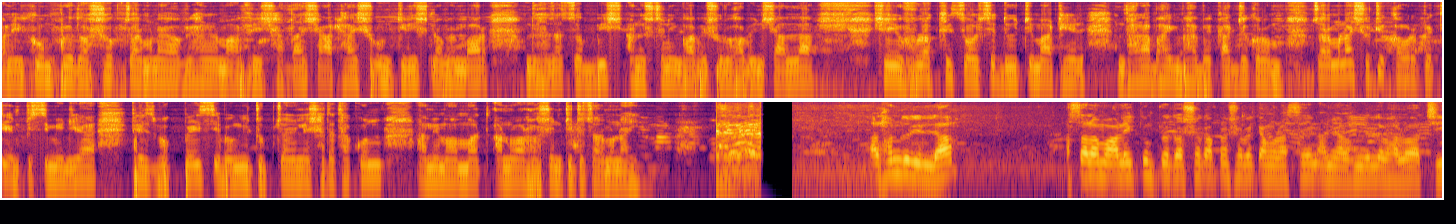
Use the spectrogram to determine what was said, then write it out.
আলাইকুম, প্রিয় দর্শক, চরমনায় অগ্রহায়ণের মাহফিল সাতাশ আঠাশ উনত্রিশ নভেম্বর দু হাজার চব্বিশ আনুষ্ঠানিকভাবে শুরু হবে ইনশাআল্লাহ। সেই উপলক্ষে চলছে দুইটি মাঠের ধারাবাহিকভাবে কার্যক্রম। চরমনায় সঠিক খবর পেতে এমপিসি মিডিয়া ফেসবুক পেজ এবং ইউটিউব চ্যানেলের সাথে থাকুন। আমি মোহাম্মদ আনোয়ার হোসেন, টিটু চরমনাই আলহামদুলিল্লাহ। আসসালামু আলাইকুম, প্রিয় দর্শক, আপনারা সবাই কেমন আছেন? আমি আলহামদুলিল্লাহ ভালো আছি।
